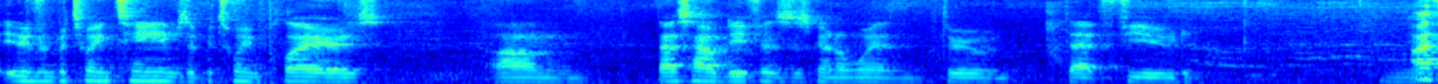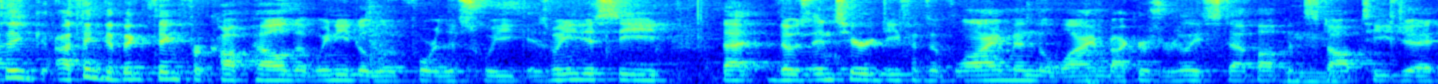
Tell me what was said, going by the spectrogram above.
even between teams and between players, um, that's how defense is gonna win through that feud. I think I think the big thing for Coppell that we need to look for this week is we need to see that those interior defensive linemen, the linebackers, really step up and Mhm. stop TJ.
